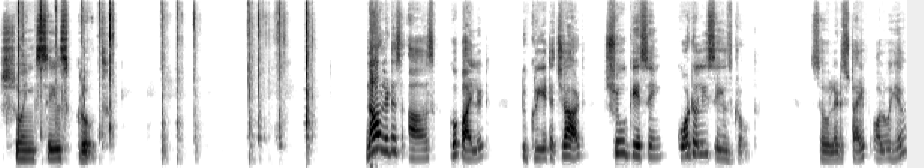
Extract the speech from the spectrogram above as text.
showing sales growth. Now let us ask Copilot to create a chart showcasing quarterly sales growth. So let us type all over here.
